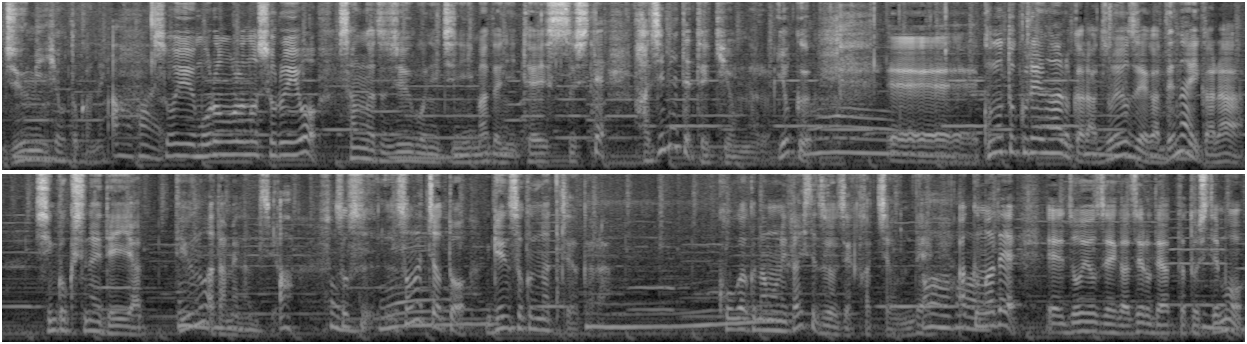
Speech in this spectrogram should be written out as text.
住民票とかね、はい、そういうもろもろの書類を3月15日にまでに提出して初めて適用になるよく、えー、この特例があるから贈与税が出ないから申告しないでいいやっていうのはダメなんですよ。そうそうなっちゃうと原則になっちゃうから。高額なものに対して贈与税かかっちゃうんであくまで、えー、贈与税がゼロであったとしても、うん、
